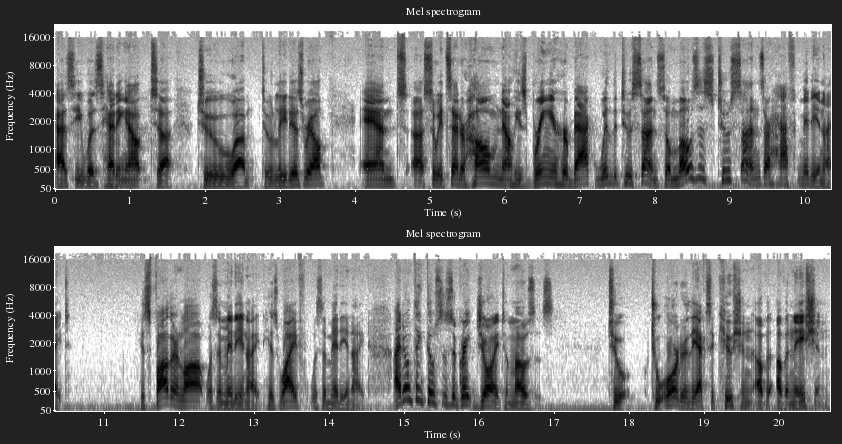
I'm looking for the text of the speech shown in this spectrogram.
as he was heading out uh, to, um, to lead Israel. And uh, so he'd sent her home. Now he's bringing her back with the two sons. So Moses' two sons are half Midianite. His father in law was a Midianite, his wife was a Midianite. I don't think this was a great joy to Moses to to order the execution of, of a nation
